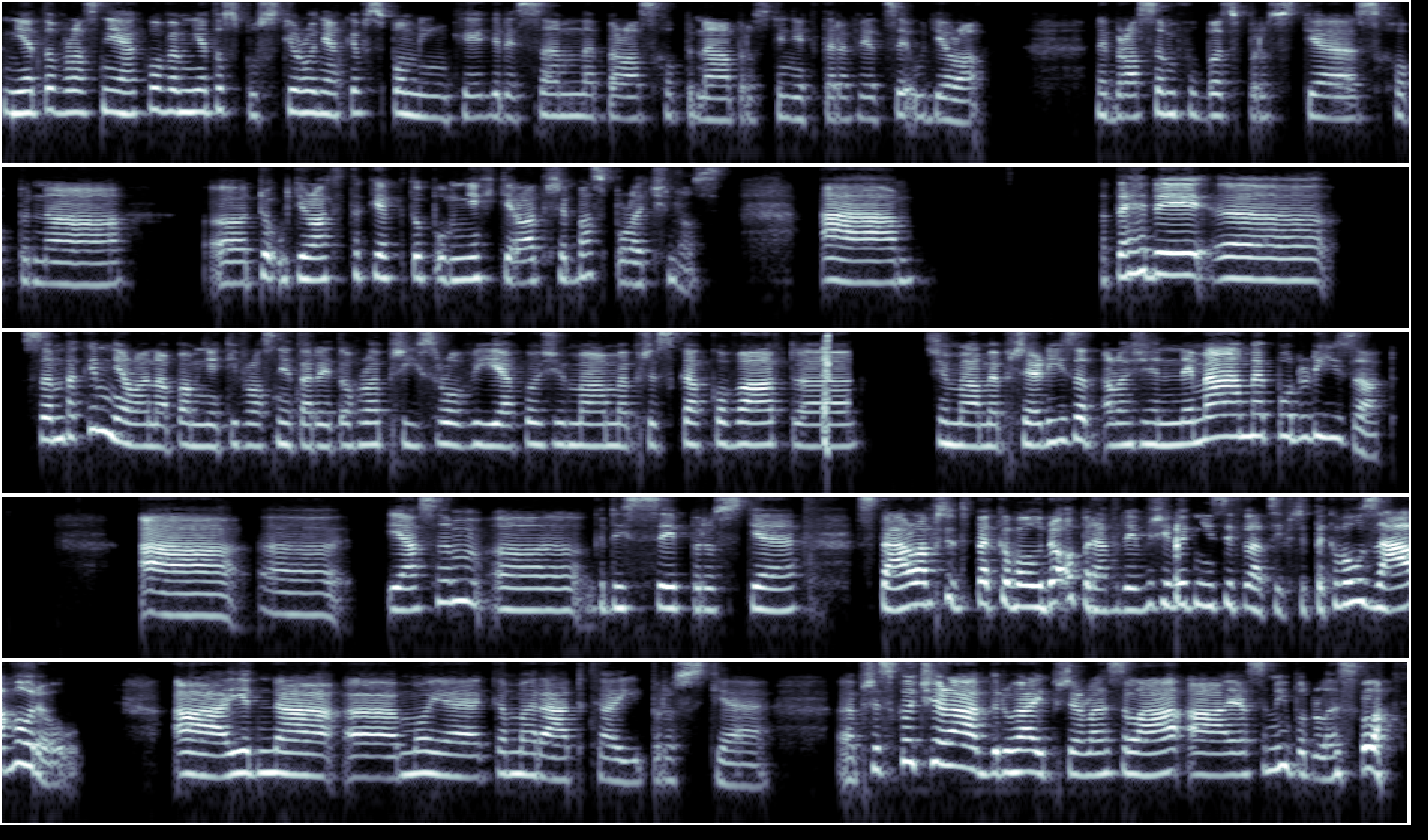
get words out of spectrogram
mě to vlastně jako ve mně to spustilo nějaké vzpomínky, kdy jsem nebyla schopná prostě některé věci udělat. Nebyla jsem vůbec prostě schopná to udělat tak, jak to po mně chtěla třeba společnost. A tehdy uh, jsem taky měla na paměti vlastně tady tohle přísloví, jako že máme přeskakovat, uh, že máme přelízat, ale že nemáme podlízat. A uh, já jsem uh, kdysi prostě stála před takovou doopravdy v životní situaci, před takovou závorou. A jedna uh, moje kamarádka jí prostě přeskočila, druhá ji přelezla a já jsem jí podlezla.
